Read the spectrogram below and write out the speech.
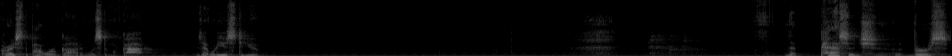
Christ the power of God and wisdom of God. Is that what he is to you? That passage, uh, verse,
